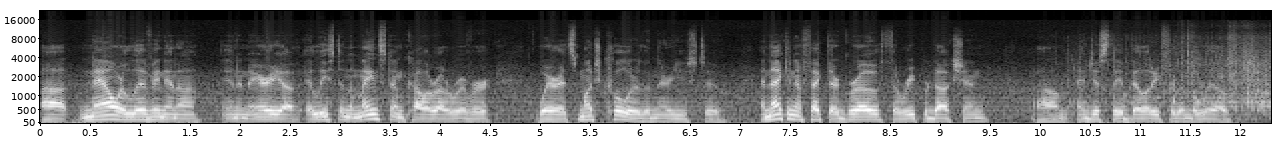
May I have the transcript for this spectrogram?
uh, now are living in a in an area, at least in the mainstem Colorado River, where it's much cooler than they're used to. And that can affect their growth, their reproduction, um, and just the ability for them to live.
